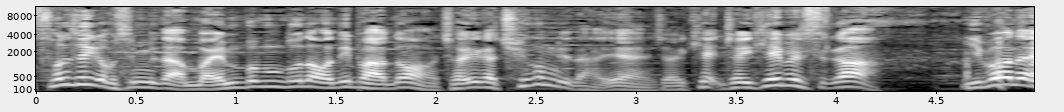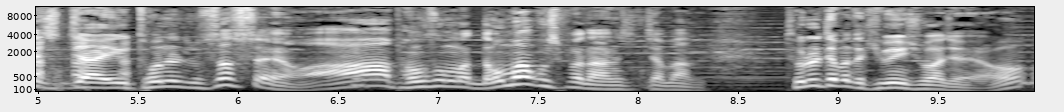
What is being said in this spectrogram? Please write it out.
손색이 없습니다. 뭐, M본부는 어디 봐도 저희가 최고입니다. 예, 저희, K, 저희 KBS가 이번에 진짜 이 돈을 좀 썼어요. 아, 방송 막 너무 하고 싶어, 나는 진짜 막. 들을 때마다 기분이 좋아져요.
